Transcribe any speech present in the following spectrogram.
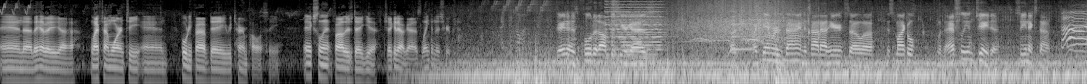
and uh, they have a uh, lifetime warranty and 45 day return policy. Excellent Father's Day gift. Check it out, guys. Link in the description. I did not. Jada has pulled it off this year, guys. But my camera is dying. It's hot out here. So uh, this is Michael with Ashley and Jada. See you next time. Bye.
